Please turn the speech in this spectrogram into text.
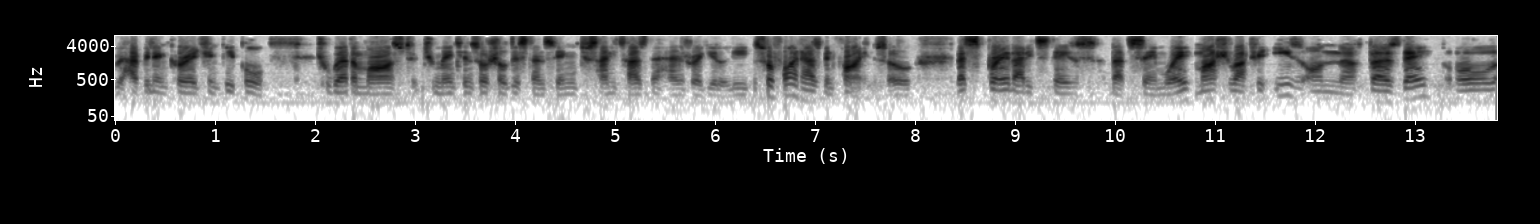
we have been encouraging people to wear the mask, to maintain social distancing, to sanitize their hands regularly. So far, it has been fine. So let's pray that it stays that same way. Mahashivratri is on uh, Thursday. All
